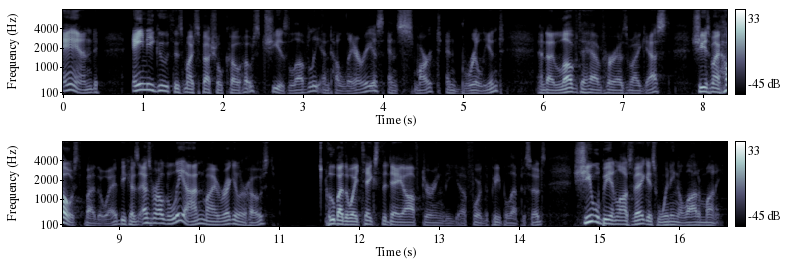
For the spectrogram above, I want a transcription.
And Amy Guth is my special co host. She is lovely and hilarious and smart and brilliant, and I love to have her as my guest. She's my host, by the way, because Esmeralda Leon, my regular host, who, by the way, takes the day off during the uh, For the People episodes, she will be in Las Vegas winning a lot of money.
